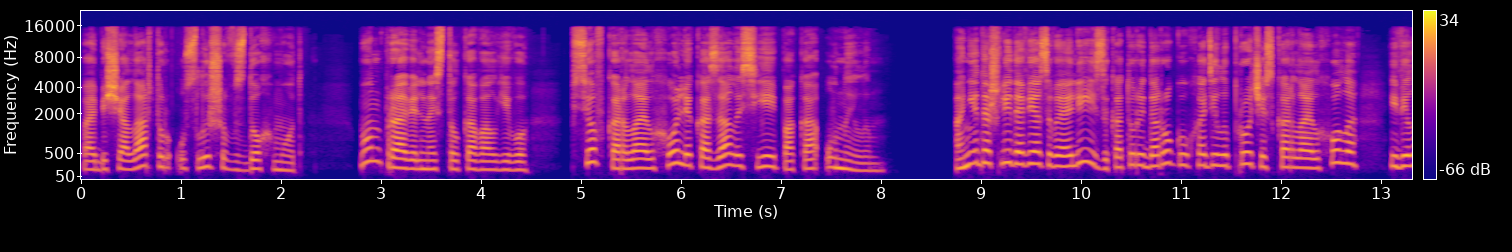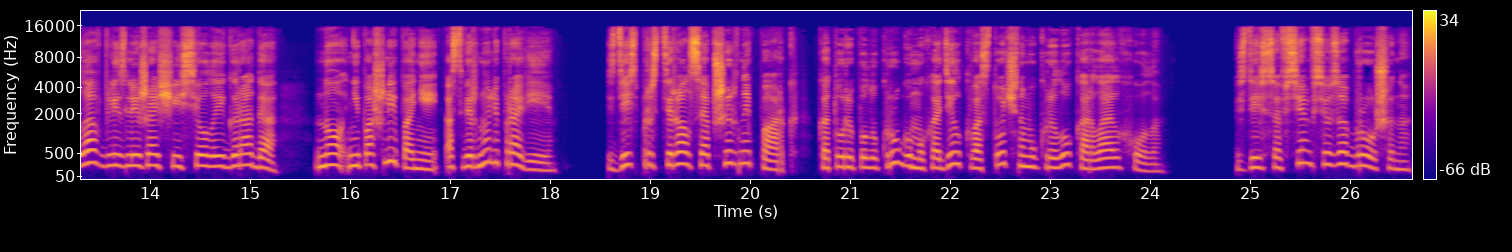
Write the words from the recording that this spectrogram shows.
пообещал Артур, услышав вздох Мот. Он правильно истолковал его — все в Карлайл-холле казалось ей пока унылым. Они дошли до вязовой аллеи, за которой дорога уходила прочь из Карлайл-холла и вела в близлежащие села и города, но не пошли по ней, а свернули правее. Здесь простирался обширный парк, который полукругом уходил к восточному крылу Карлайл-холла. «Здесь совсем все заброшено»,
